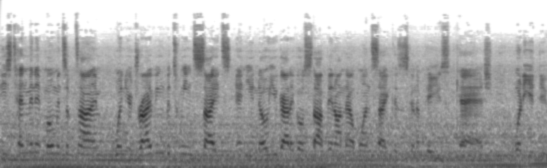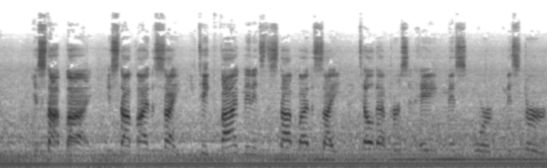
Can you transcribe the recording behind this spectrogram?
these 10 minute moments of time when you're driving between sites and you know you got to go stop in on that one site because it's to pay you some cash. What do you do? You stop by you stop by the site. You take five minutes to stop by the site and tell that person, hey, Miss or Mr.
